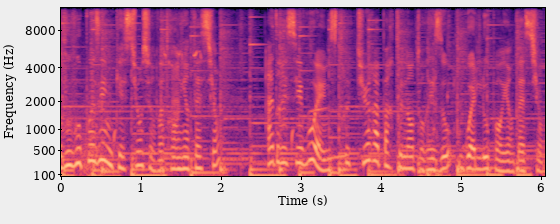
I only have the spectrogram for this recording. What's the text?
Vous vous posez une question sur votre orientation? Adressez-vous à une structure appartenant au réseau Guadeloupe Orientation.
